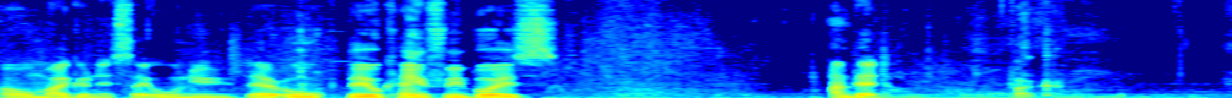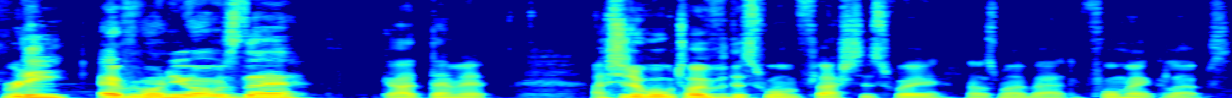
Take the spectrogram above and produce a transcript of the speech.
Oh my goodness, they all knew. They're all, they all came for me, boys. I'm dead. Fuck. Really? Everyone knew I was there? God damn it. I should have walked over this one flash this way. That was my bad. Four man collapse.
